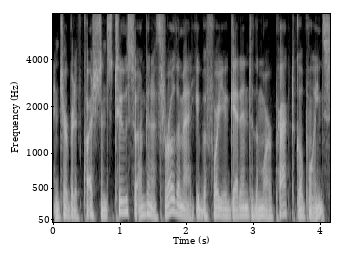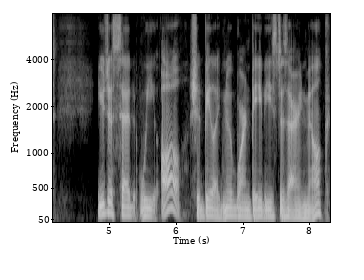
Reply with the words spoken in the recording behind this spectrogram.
interpretive questions too, so I'm going to throw them at you before you get into the more practical points. You just said we all should be like newborn babies desiring milk.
